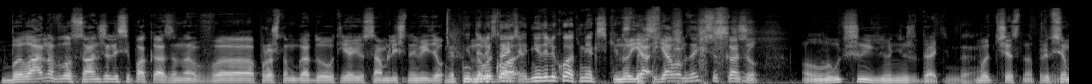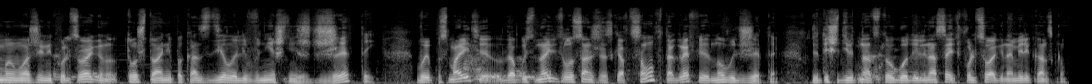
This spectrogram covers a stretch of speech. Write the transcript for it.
Была она в Лос-Анджелесе показана в э, прошлом году. Вот я ее сам лично видел. Это Но вы недалеко, знаете, недалеко от Мексики, Но я, кстати. я вам, знаете, что скажу? Лучше ее не ждать. Да. Вот честно, при всем моем уважении к Volkswagen, то, что они пока сделали внешне с джетой, вы посмотрите, допустим, найдите Лос-Анджелесский автосалон, фотографии новой джеты 2019 года или на сайте Volkswagen американском.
